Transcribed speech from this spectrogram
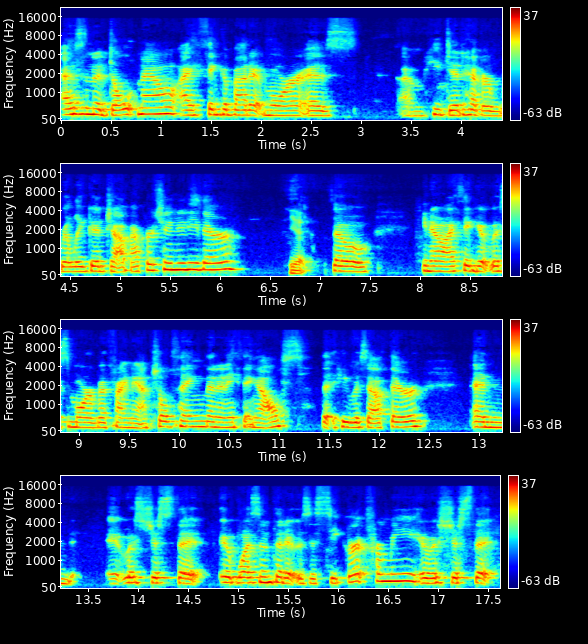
As an adult now, I think about it more as um, he did have a really good job opportunity there. Yeah. So, you know, I think it was more of a financial thing than anything else that he was out there. And it was just that it wasn't that it was a secret from me. It was just that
